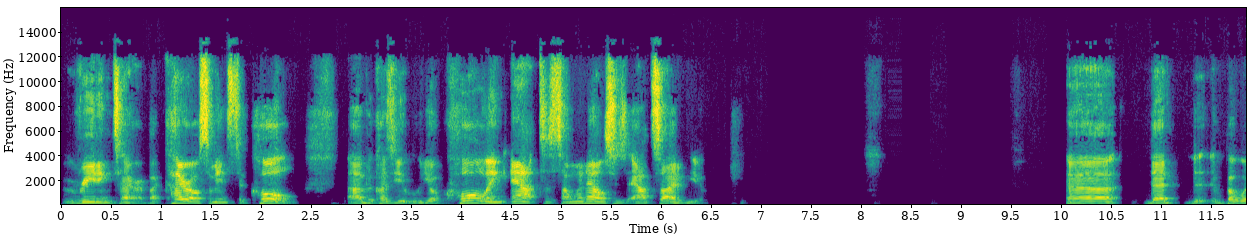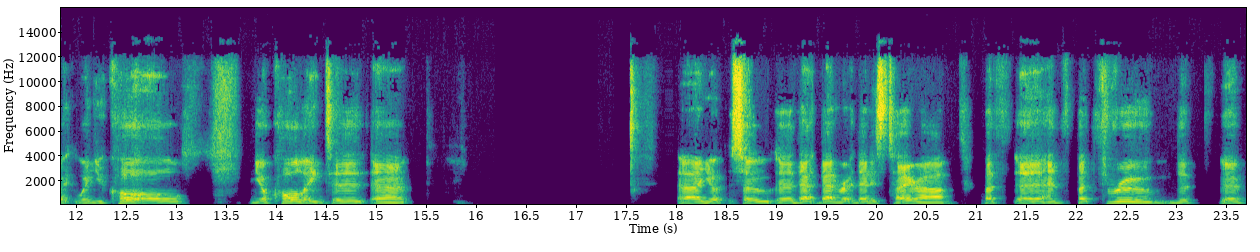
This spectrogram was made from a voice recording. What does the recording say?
reading Torah. But kaira also means to call, uh, because you, you're calling out to someone else who's outside of you. Uh, that, but when, when you call, you're calling to uh, uh, you're, so uh, that that that is Torah, but uh, and but through the uh,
